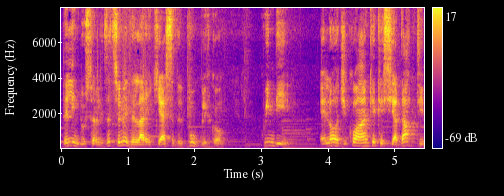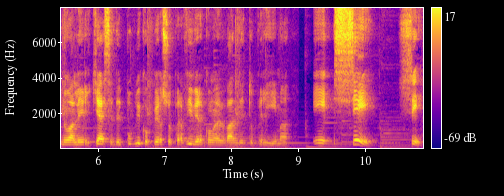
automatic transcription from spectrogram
dell'industrializzazione e della richiesta del pubblico. Quindi è logico anche che si adattino alle richieste del pubblico per sopravvivere, come avevamo detto prima. E se, se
